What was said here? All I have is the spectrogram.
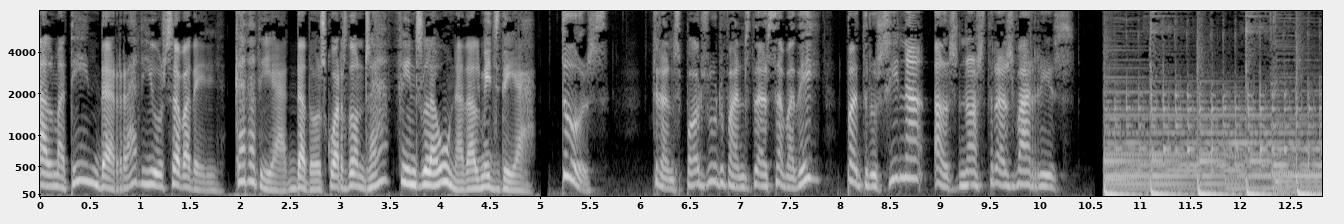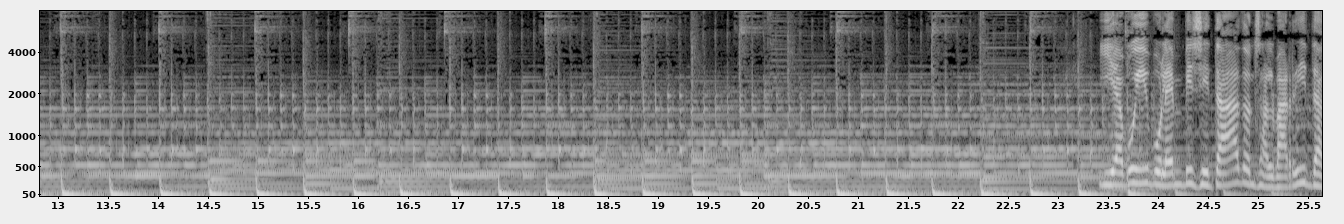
El matí de Ràdio Sabadell. Cada dia de dos quarts d'onze fins la una del migdia. TUS, Transports Urbans de Sabadell, patrocina els nostres barris. I avui volem visitar doncs, el barri de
